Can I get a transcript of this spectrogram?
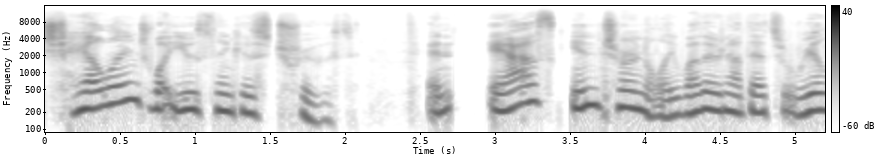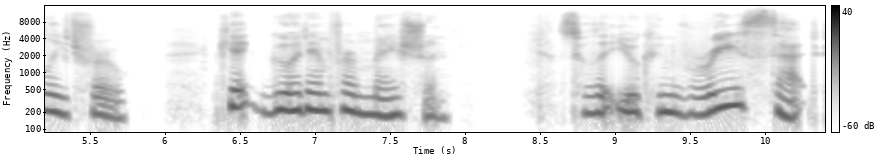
Challenge what you think is truth and ask internally whether or not that's really true. Get good information so that you can reset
